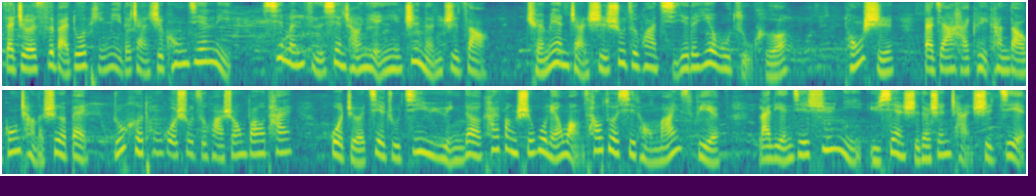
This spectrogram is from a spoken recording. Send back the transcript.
在这四百多平米的展示空间里，西门子现场演绎智能制造，全面展示数字化企业的业务组合。同时，大家还可以看到工厂的设备如何通过数字化双胞胎，或者借助基于云的开放式物联网操作系统 MindSphere 来连接虚拟与现实的生产世界。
